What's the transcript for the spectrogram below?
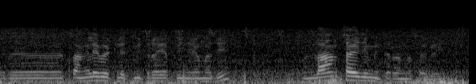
तर चांगले भेटलेत मित्र या पिंजऱ्यामध्ये. पण लहान साईज आहे मित्रांनो सगळे.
